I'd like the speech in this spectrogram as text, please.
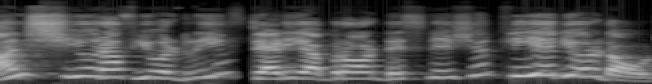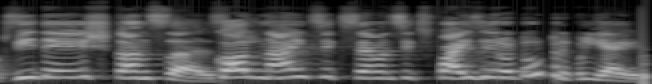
Unsure of your dream? Study abroad destination? Clear your doubts. Videsh Consult. Call 9676502888.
